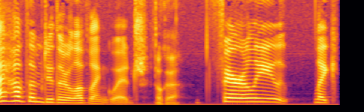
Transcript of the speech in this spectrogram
I have them do their love language Okay. fairly like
